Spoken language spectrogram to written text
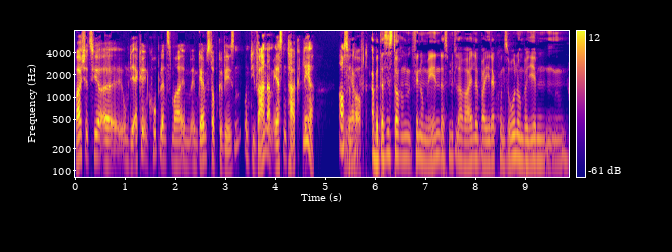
war ich jetzt hier äh, um die Ecke in Koblenz mal im, im GameStop gewesen und die waren am ersten Tag leer. Ausverkauft. Ja, aber das ist doch ein Phänomen, das mittlerweile bei jeder Konsole und bei jedem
